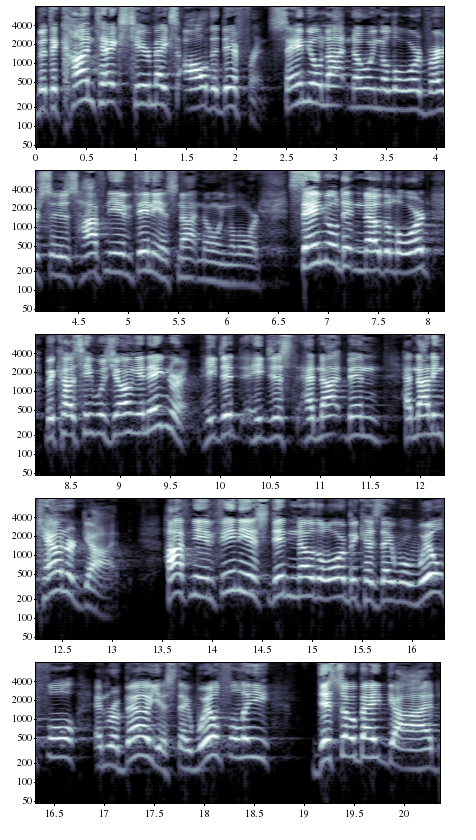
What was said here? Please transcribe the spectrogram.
But the context here makes all the difference. Samuel not knowing the Lord versus Hophni and Phinehas not knowing the Lord. Samuel didn't know the Lord because he was young and ignorant. He, did, he just had not, been, had not encountered God. Hophni and Phinehas didn't know the Lord because they were willful and rebellious. They willfully disobeyed God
